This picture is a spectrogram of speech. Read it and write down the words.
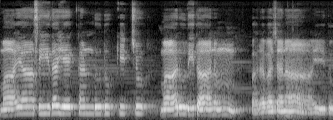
മായാസീതയെ കണ്ടു ദുഃഖിച്ചു. മാരുതി താനും പരവശനായിതു.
